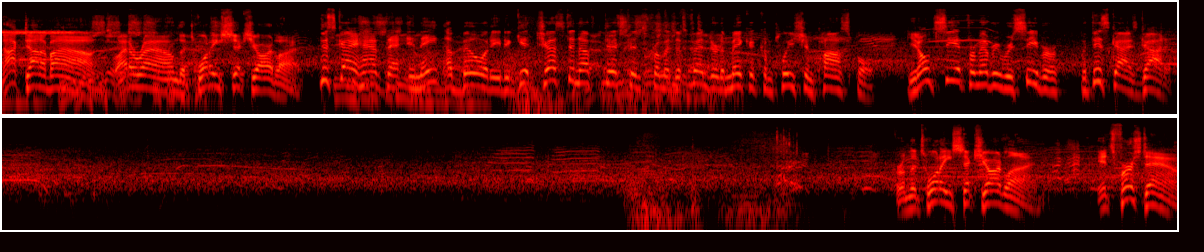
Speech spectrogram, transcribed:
Knocked out of bounds, right around the 26-yard line. This guy has that innate ability to get just enough distance from a defender to make a completion possible. You don't see it from every receiver, but this guy's got it. From the 26-yard line, it's first down.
